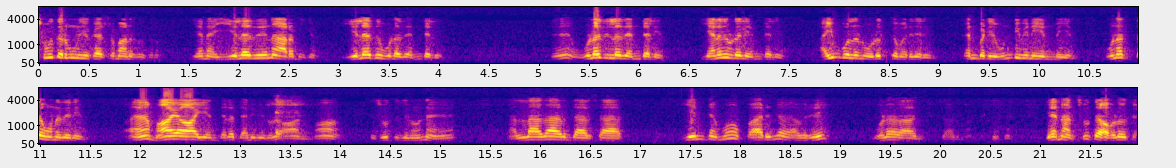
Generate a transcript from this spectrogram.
சூத்திரம் கொஞ்சம் கஷ்டமான சூத்திரம். ஏன்னா இலதுன்னு ஆரம்பிக்கும். இலது உலது எண்டலின் இலது எண்டலின் எனது உடல் எண்டலின் ஐம்புலன் ஒடுக்க மருதலின் கண்படி உண்டிவினை என்மையின் உணர்த்த உணதலின் மாயா எந்திர தனிவினுள்ள ஆன்மா. நல்லாதான் இருந்தார் சார். என்னமோ பாருங்க அவரு உலக ஆரம்பிச்சுட்டாருமா ஏன்னா சூத்த அவ்வளவு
